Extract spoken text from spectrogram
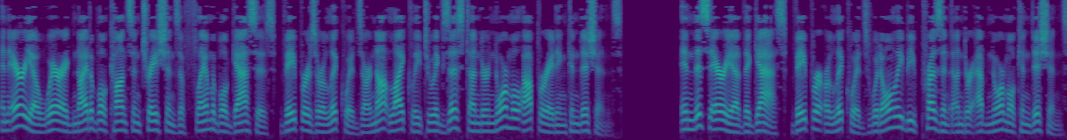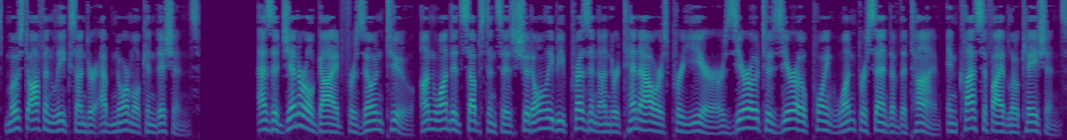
an area where ignitable concentrations of flammable gases, vapors or liquids are not likely to exist under normal operating conditions. In this area the gas, vapor or liquids would only be present under abnormal conditions most often leaks under abnormal conditions. As a general guide for Zone 2, unwanted substances should only be present under 10 hours per year or 0 to 0.1% of the time, in classified locations.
